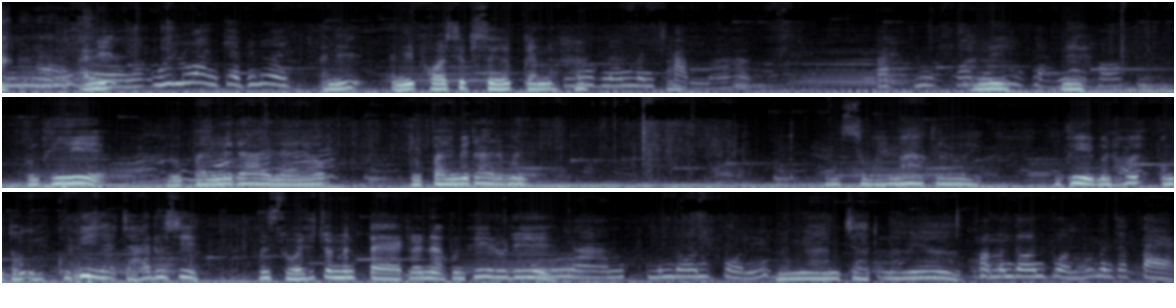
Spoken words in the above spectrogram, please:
กอันนี้อุ้ยล่วงเก็บให้หน่อยอันนี้อันนี้พอเซิร์ฟเซิร์ฟกันนะครับลูกนั้นมันฉ่ำมากไปลูกก้อนอันนี้ลูกสองนี่ลูกพอคุณพี่หนูไปไม่ได้แล้ว หนูไปไม่ได้แล้วมัน มันสวยมากเลย คุณพี่มันห้อยองตองอีกคุณพี่อย่าจ๋าดูสิ มันสวยจนมันแตกเลยนะคุณพี่ดูดิ มันงาม มันโดนฝน มันงามจัดเลยอะ พอมันโดนฝนปุ๊บมันจะแตก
